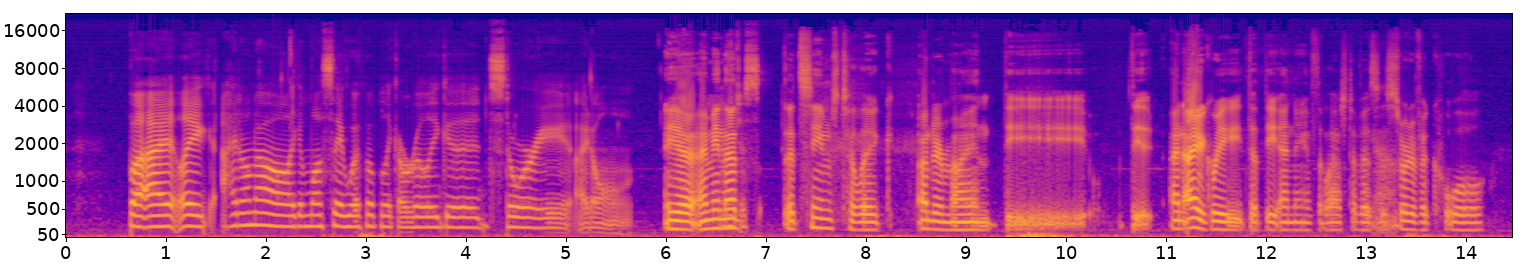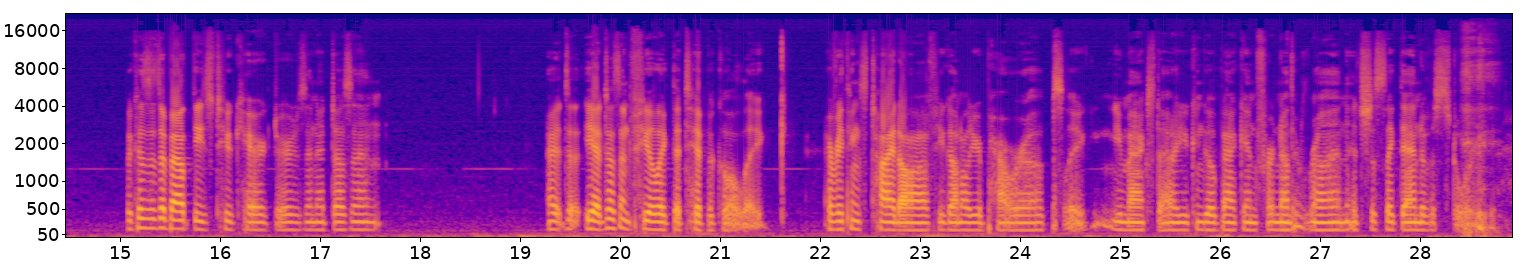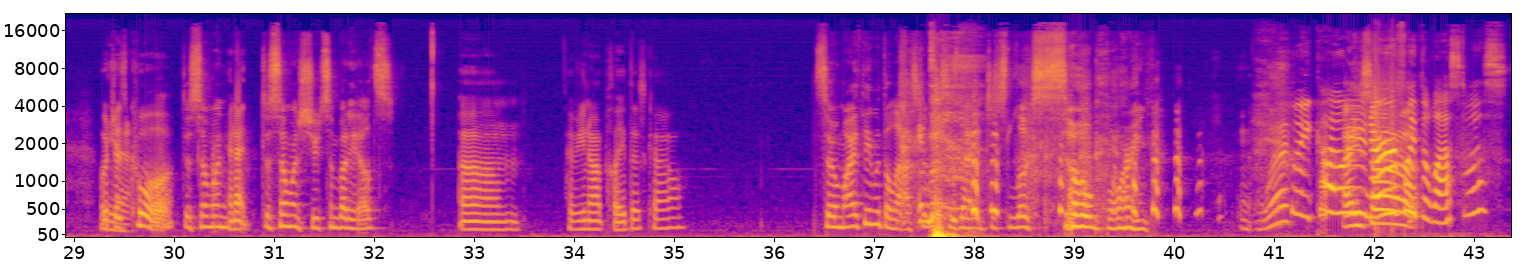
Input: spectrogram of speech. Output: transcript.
but I like, I don't know. Like, unless they whip up like a really good story, I don't. Yeah, I mean I that just that seems to like undermine the the and I agree that the ending of The Last of Us Yeah. is sort of a cool because it's about these two characters and it doesn't it, yeah, it doesn't feel like the typical like everything's tied off, you got all your power ups, like you maxed out, you can go back in for another run. It's just like the end of a story. Which is cool. Does someone And I does someone shoot somebody else? um have you not played this, Kyle? So my thing with The Last of Us is that it just looks so boring. What? wait, Kyle, I you never saw- played The Last of Us?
